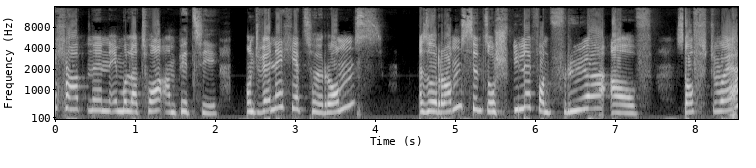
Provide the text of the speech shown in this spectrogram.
ich habe einen Emulator am PC und wenn ich jetzt ROMs, also ROMs sind so Spiele von früher auf Software,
